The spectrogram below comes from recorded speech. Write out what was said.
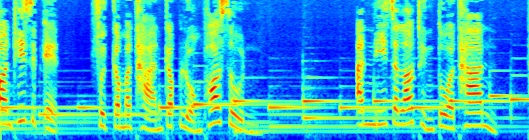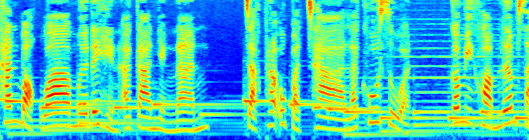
ตอนที่ 11 ฝึกกรรมฐานกับหลวงพ่อสุน อันนี้จะเล่าถึงตัวท่าน ท่านบอกว่าเมื่อได้เห็นอาการอย่างนั้น จากพระอุปัชฌาย์และคู่สวด ก็มีความเลื่อมใส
